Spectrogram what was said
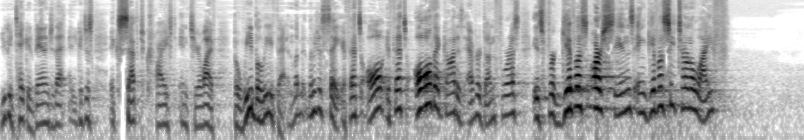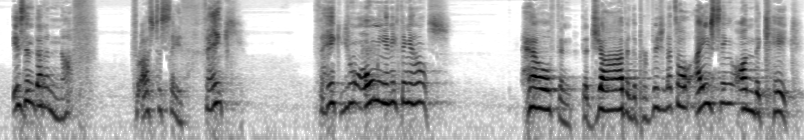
You can take advantage of that. You can just accept Christ into your life. But we believe that. And let me, let me just say, if that's all, if that's all that God has ever done for us is forgive us our sins and give us eternal life, isn't that enough for us to say thank you? Thank you. You don't owe me anything else health and the job and the provision, that's all icing on the cake.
